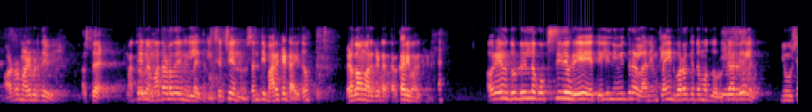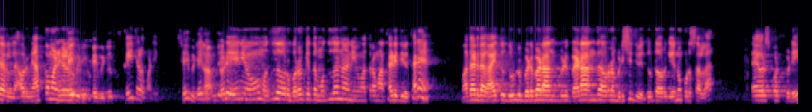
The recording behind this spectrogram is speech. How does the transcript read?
ಆರ್ಡರ್ ಮಾಡಿಬಿಡ್ತೇವಿ. ಅಷ್ಟೇ. ಮತ್ತೇನು ಮಾತಾಡೋದೇನಿಲ್ಲ ಇದ್ರಲ್ಲಿ. ಚರ್ಚೆ ಏನು ಸಂತಿ ಮಾರ್ಕೆಟ್ ಆಯ್ತು ಬೆಳಗಾವ್ ಮಾರ್ಕೆಟ್ ತರಕಾರಿ ಮಾರ್ಕೆಟ್ ಅವ್ರೇನು ದುಡ್ಡು ಇಲ್ಲದ ಒಪ್ಸಿದೇವ್ರಿ ಎಲ್ಲಿ ನೀವ್ ಇದ್ರಲ್ಲ ನಿಮ್ ಕ್ಲೈಂಟ್ ಬರೋಕ್ಕಿಂತ ಮೊದಲು ಅವ್ರು ಹುಷಾರಿಲ್ಲ ನೀವು ಹುಷಾರಿಲ್ಲ ಅವ್ರ ಜ್ಞಾಪಕ ಮಾಡಿ ಹೇಳಿ. ಕೈ ತೆಳಗ್ ಮಾಡಿ. ನೋಡಿ ನೀವು ಮೊದ್ಲು ಅವ್ರು ಬರೋಕ್ಕಿಂತ ಮೊದ್ಲು ನೀವು ಹತ್ರ ಮಾತಾಡಿದೀವಿ ತಾನೇ? ಮಾತಾಡಿದಾಗ ಆಯ್ತು ದುಡ್ಡು ಬಿಡಬೇಡ ಅಂತ ಬಿಡ ಬೇಡ ಅಂತ ಅವ್ರನ್ನ ಬಿಡಿಸಿದ್ವಿ. ದುಡ್ಡು ಅವ್ರಿಗೆ ಏನು ಕೊಡ್ಸಲ್ಲ. ಡೈವರ್ಸ್ ಕೊಟ್ಬಿಡಿ.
